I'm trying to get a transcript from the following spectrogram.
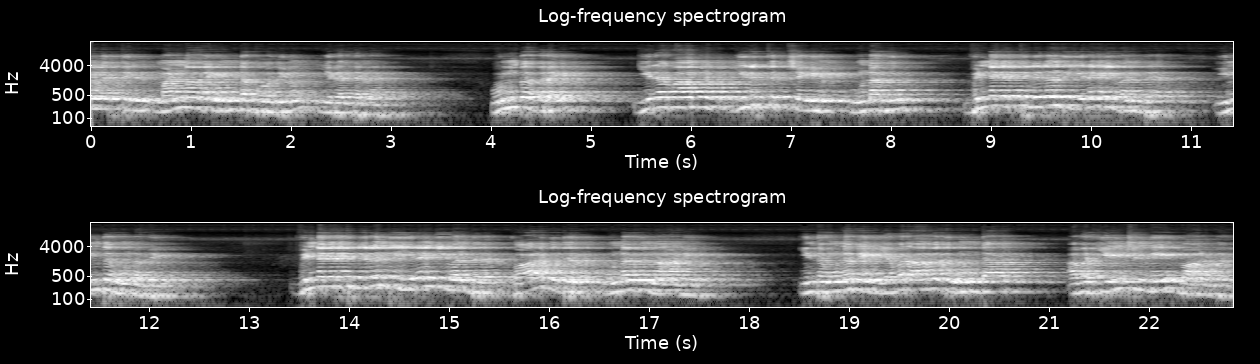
நிலத்தில் மன்னாவை உண்ட போதிலும் இறந்தனர். உண்பவரை இரவாமல் இருக்கச் செய்யும் உணவு விண்ணகத்திலிருந்து இந்த உணவை எவராவது உண்டால் அவர் என்றுமே வாழ்வர்.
